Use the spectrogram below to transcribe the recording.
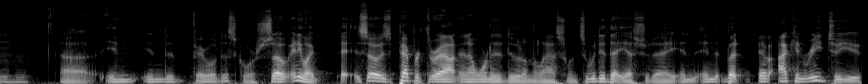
Mm-hmm. Uh, in in the farewell discourse. So anyway, eh, so it's peppered throughout, and I wanted to do it on the last one. So we did that yesterday, and and but if I can read to you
